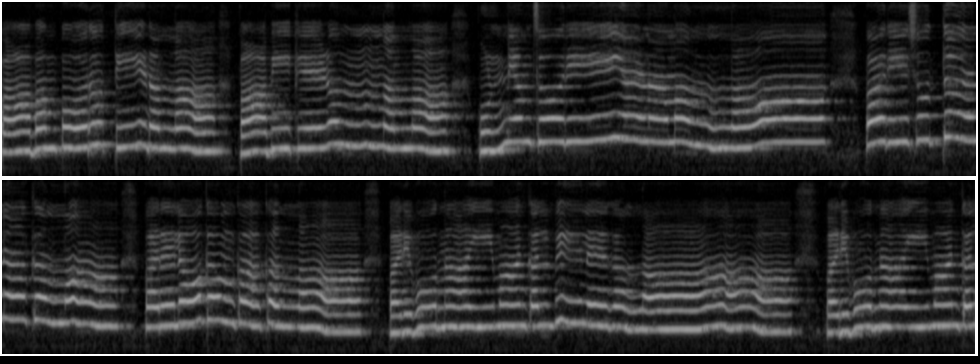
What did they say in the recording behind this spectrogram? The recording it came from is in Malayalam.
പാപം പൊറുത്തിടല്ല പാപി കേഴുന്നല്ല പുണ്യം ചൊരിയണമല്ല പരിശുദ്ധനാക്കല്ല പരലോകം കാക്കല്ല പരിപൂർണായി മാൻ കൽവിലേകല്ല കൽ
